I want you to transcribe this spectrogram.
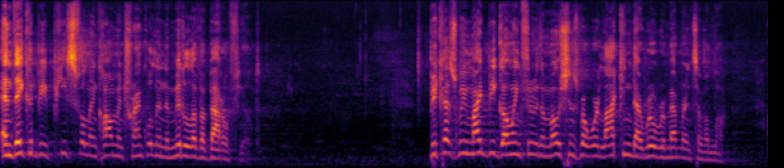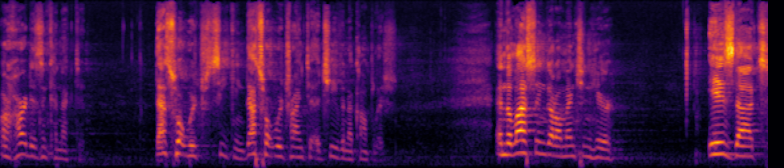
And they could be peaceful and calm and tranquil in the middle of a battlefield. Because we might be going through the motions, but we're lacking that real remembrance of Allah. Our heart isn't connected. That's what we're seeking, that's what we're trying to achieve and accomplish. And the last thing that I'll mention here is that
